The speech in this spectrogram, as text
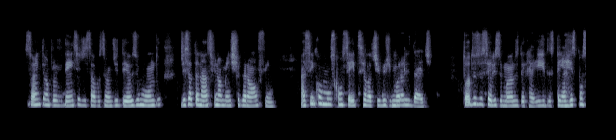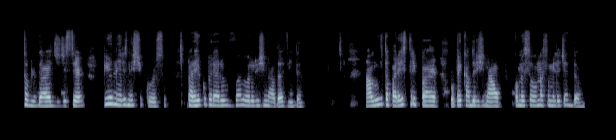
Só então a providência de salvação de Deus e o mundo de Satanás finalmente chegarão ao fim, assim como os conceitos relativos de moralidade. Todos os seres humanos decaídos têm a responsabilidade de ser pioneiros neste curso, para recuperar o valor original da vida. A luta para estripar o pecado original começou na família de Adão.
